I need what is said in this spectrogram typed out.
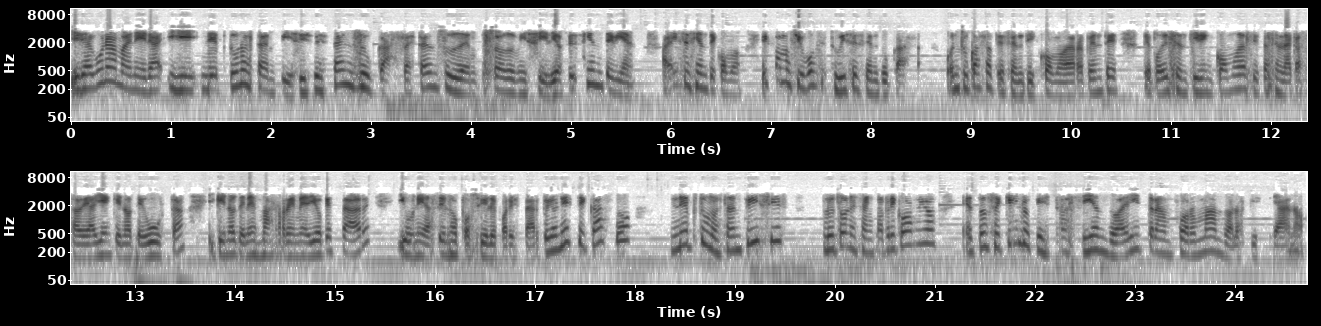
Y de alguna manera, y Neptuno está en Pisces, está en su casa, está en su, de- su domicilio, se siente bien, ahí se siente como, es como si vos estuvieses en tu casa, o en tu casa te sentís cómoda, de repente te podés sentir incómoda si estás en la casa de alguien que no te gusta y que no tenés más remedio que estar, y bueno, y haces lo posible por estar. Pero en este caso, Neptuno está en Pisces, Plutón está en Capricornio, entonces, ¿qué es lo que está haciendo ahí? Transformando a los cristianos.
